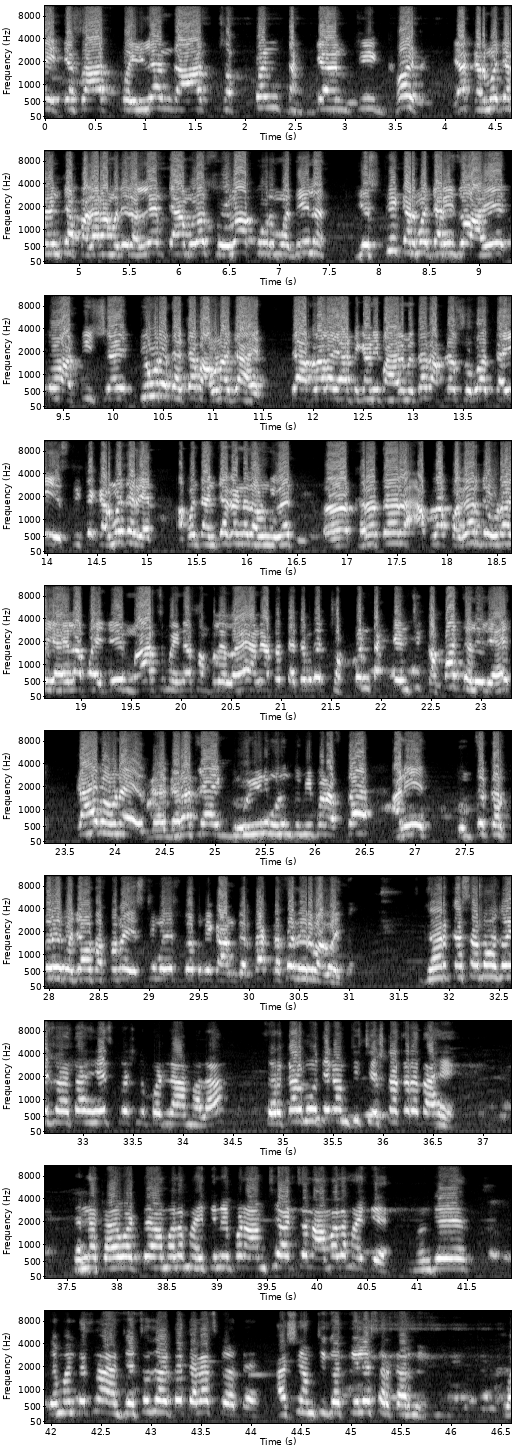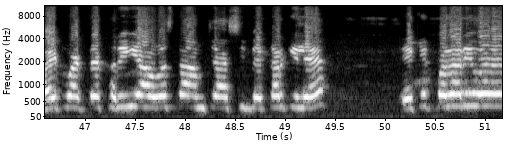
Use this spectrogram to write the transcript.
रेल्वेच्या इतिहासात पहिल्यांदा छप्पन टक्क्यांची घट या कर्मचाऱ्यांच्या पगारामध्ये झाली आणि त्यामुळे सोलापूर मधील एसटी कर्मचारी जो आहे तो अतिशय तीव्र त्याच्या भावना ज्या आहेत त्या आपल्याला या ठिकाणी पाहायला मिळतात. आपल्यासोबत काही एसटीचे कर्मचारी आहेत. आपण त्यांच्याकडनं जाऊन घेऊयात. खर खरं तर आपला पगार जेवढा यायला पाहिजे मार्च महिना संपलेला आहे आणि आता त्याच्यामध्ये छप्पन टक्क्यांची कपात झालेली आहे. काय भावना आहे? घरातल्या एक गृहिणी म्हणून तुम्ही पण असता आणि तुमचं कर्तव्य बजावत असताना एसटी मध्ये सुद्धा तुम्ही काम करता. कसं घर भागवायचं? घर कसं भागवायचं? आता हेच प्रश्न पडला आम्हाला. सरकार बहुतेक आमची चेष्टा करत आहे. त्यांना काय वाटतंय आम्हाला माहिती नाही पण आमची अडचण आम्हाला माहिती आहे. म्हणजे ते म्हणतात ना ज्याचं जळतंय त्यालाच कळतंय. अशी आमची गत केली आहे सरकारने. वाईट वाटतंय खरी ही अवस्था आमची अशी बेकार केली आहे. एक एक पगारीवर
